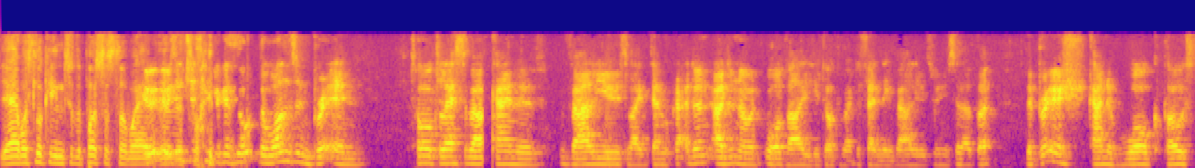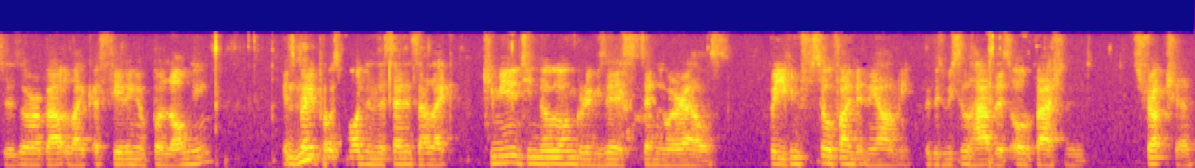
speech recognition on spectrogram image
yeah, I was looking into the posters the way. It, it was interesting why- because the, the ones in Britain talk less about kind of values like democrat. I don't I don't know what values you talk about defending values when you say that, but the British kind of woke posters are about like a feeling of belonging. It's Mhm. very postmodern in the sense that like community no longer exists anywhere else, but you can still find it in the army because we still have this old-fashioned structure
